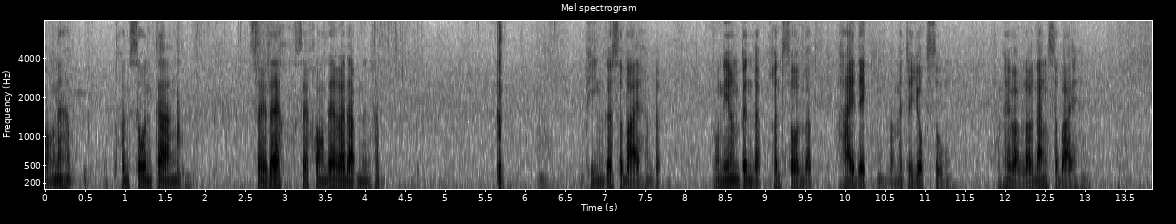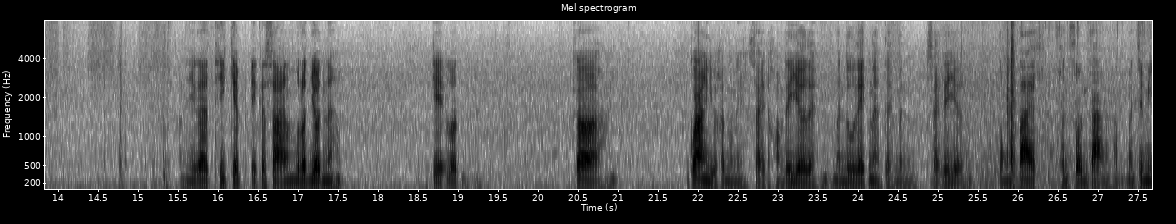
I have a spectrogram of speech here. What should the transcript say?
องนะครับคอนโซลกลาง ใส่ได้ใส่ของได้ระดับหนึ่งครับ พิงก็สบายครับแบบ ตรงนี้มันเป็นแบบคอนโซลแบบไฮเด็กแบบมันจะยกสูงทำให้แบบเรานั่งสบาย อันนี้ก็ที่เก็บเอกสารรถยนต์นะครับ เกะรถ ก็กว้างอยู่ครับตรงนี้ใส่ของได้เยอะเลย มันดูเล็กนะแต่มันใส่ได้เยอะ ตรงใต้คอนโซลกลางครับ มันจะมี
